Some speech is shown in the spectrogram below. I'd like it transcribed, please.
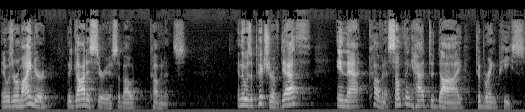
And it was a reminder that God is serious about covenants. And there was a picture of death in that covenant. Something had to die to bring peace.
